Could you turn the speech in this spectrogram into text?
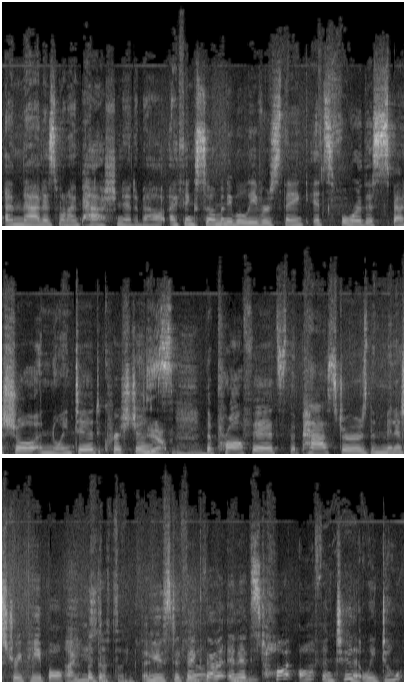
And that is what I'm passionate about. I think so many believers think it's for the special anointed Christians, Yeah. the prophets, the pastors, the ministry people. I used but the, to think that. Used to think Yeah. that, and it's taught often too that we don't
